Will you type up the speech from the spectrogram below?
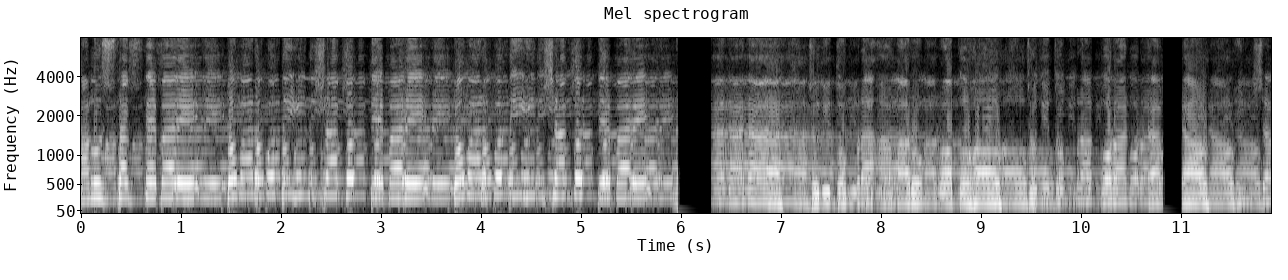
মানুষ থাকতে পারে, তোমার প্রতি হিংসা করতে পারে, তোমার প্রতি হিংসা করতে পারে। না না যদি তোমরা আমার অনুরত হও, যদি তোমরা কোরআনটা হিংসা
